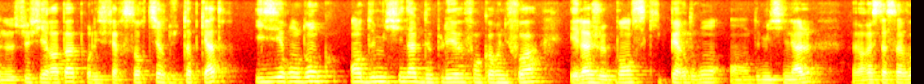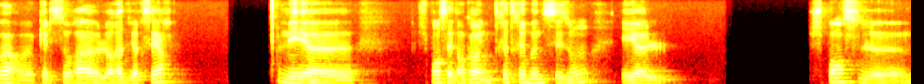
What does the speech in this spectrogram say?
ne suffira pas pour les faire sortir du top 4. Ils iront donc en demi-finale de playoff encore une fois. Et là, je pense qu'ils perdront en demi-finale. Euh, reste à savoir euh, quel sera leur adversaire. Mais euh, je pense être encore une très très bonne saison. Et je pense le,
